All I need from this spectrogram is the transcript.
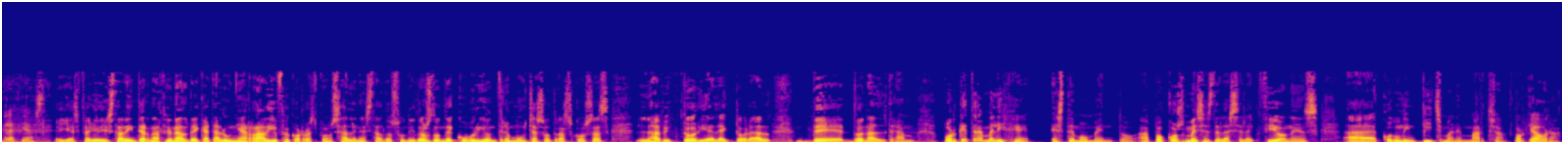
gracias. Ella es periodista de Internacional de Cataluña Radio y fue corresponsal en Estados Unidos, donde cubrió, entre muchas otras cosas, la victoria electoral de Donald Trump. ¿Por qué Trump elige este momento, a pocos meses de las elecciones, ah, con un impeachment en marcha? ¿Por qué ahora?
